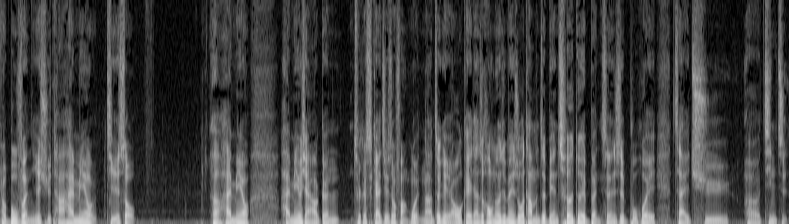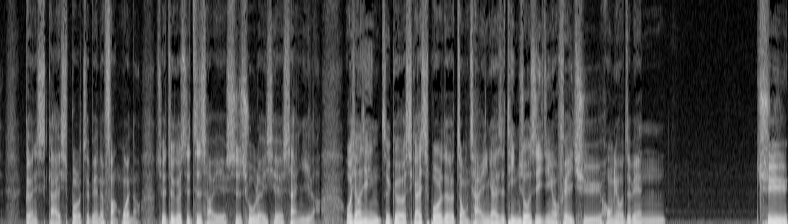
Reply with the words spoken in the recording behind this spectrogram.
呃部分，也许他还没有接受，呃，还没有还没有想要跟。这个 Sky 接受访问，那这个也 OK，但是红牛这边说，他们这边车队本身是不会再去呃禁止跟 Sky Sport 这边的访问哦，所以这个是至少也释出了一些善意了。我相信这个 Sky Sport 的总裁应该是听说是已经有飞去红牛这边去。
